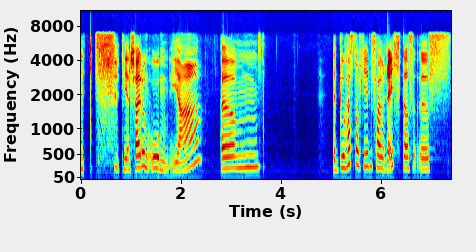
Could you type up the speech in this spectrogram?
Die Entscheidung oben, ja. Ähm Du hast auf jeden Fall recht, dass es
